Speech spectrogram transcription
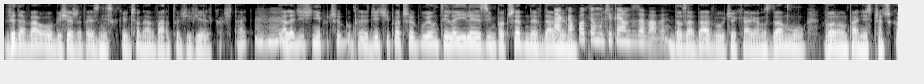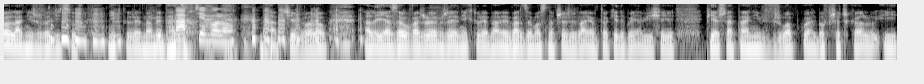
wydawałoby się, że to jest nieskończona wartość i wielkość, tak? Mhm. Ale dzieci, nie potrzebu- dzieci potrzebują tyle, ile jest im potrzebne w danym... Tak, a potem uciekają do zabawy. Do zabawy, uciekają z domu, wolą panie z przedszkola niż rodziców. Niektóre mamy bardzo... Babcie wolą. babcie wolą, ale ja zauważyłem, że niektóre mamy bardzo mocno przeżywają to, kiedy pojawi się pierwsza pani w żłobku albo w przedszkolu i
